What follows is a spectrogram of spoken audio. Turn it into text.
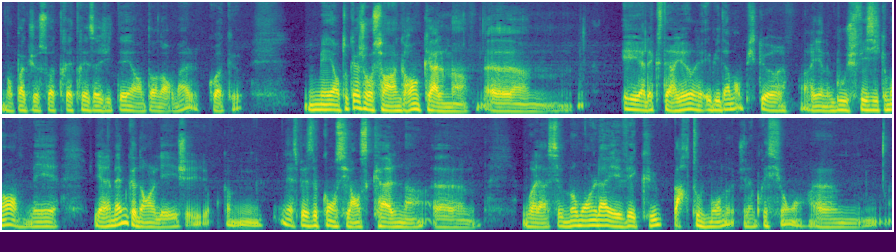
non pas que je sois très très agité en temps normal, quoique. Mais en tout cas, je ressens un grand calme. Euh, et à l'extérieur, évidemment, puisque rien ne bouge physiquement, mais je dirais même que dans les, comme une espèce de conscience calme. Hein. Euh, voilà, ce moment-là est vécu par tout le monde, j'ai l'impression, euh, en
